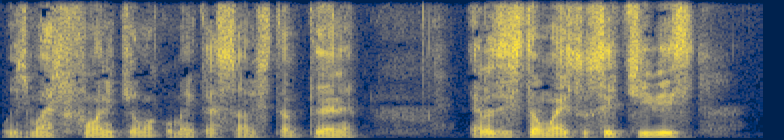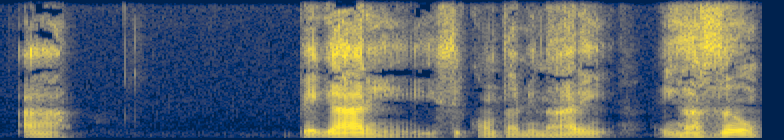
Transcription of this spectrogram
o smartphone, que é uma comunicação instantânea, elas estão mais suscetíveis a pegarem e se contaminarem em razão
